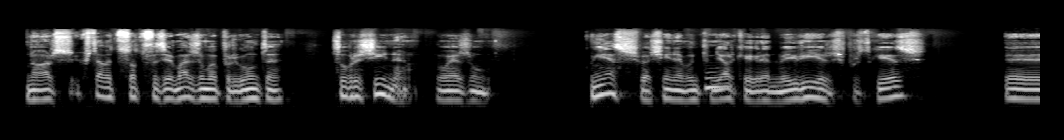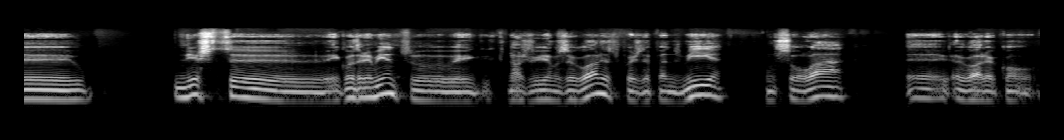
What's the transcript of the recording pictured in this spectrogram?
nós gostava só de fazer mais uma pergunta sobre a China. Não és um. Conheces a China muito melhor que a grande maioria dos portugueses. Uh, neste enquadramento em que nós vivemos agora, depois da pandemia, começou lá, uh, agora com,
